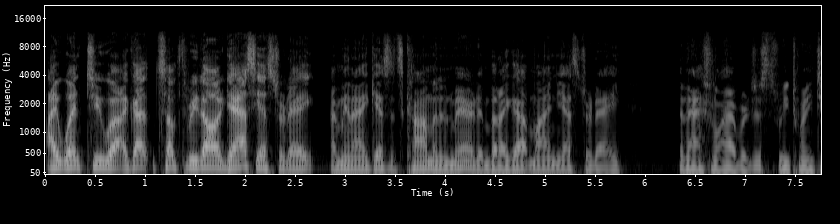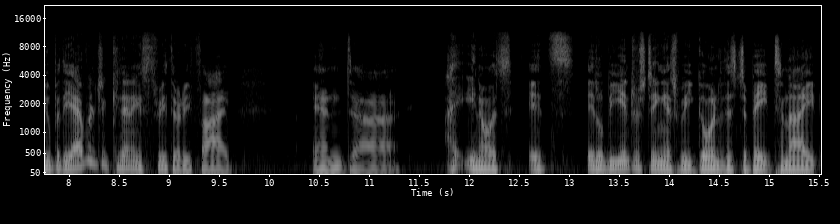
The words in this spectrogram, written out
I went to, uh, I got sub three dollar gas yesterday. I mean, I guess it's common in Meriden, but I got mine yesterday. The national average is three twenty two, but the average in Connecticut is three thirty five. And uh, I, you know, it's it's it'll be interesting as we go into this debate tonight.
